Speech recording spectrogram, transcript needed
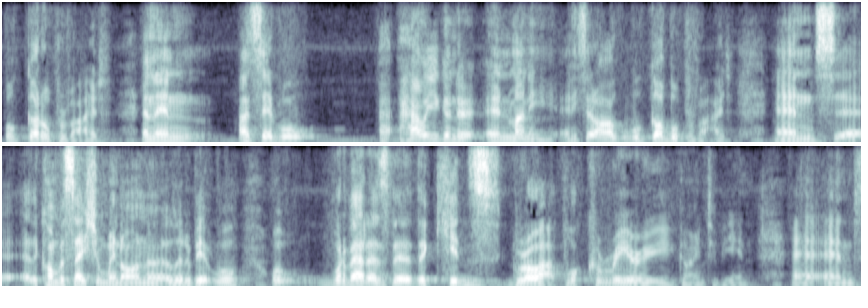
Well, God will provide. And then I said, Well, how are you going to earn money? And he said, Oh, well, God will provide. And uh, the conversation went on a, a little bit. Well, well, what about as the, the kids grow up? What career are you going to be in? And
